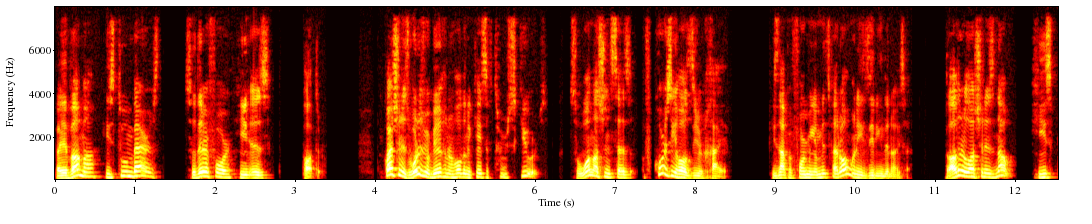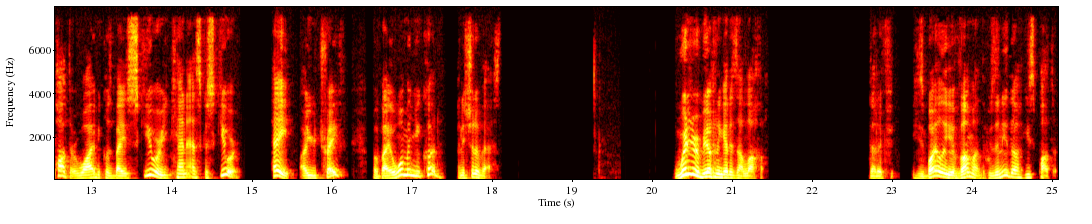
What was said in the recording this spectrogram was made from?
By yavama, he's too embarrassed. So therefore, he is potter. The question is, what does Rabbi Yochanan hold in a case of two skewers? So one lashon says, of course he holds your chayiv. He's not performing a mitzvah at all when he's eating the noisa. The other lashon is no, he's potter. Why? Because by a skewer you can't ask a skewer, "Hey, are you treif?" But by a woman you could, and he should have asked. Where did Rabbi Yochanan get his halacha? That if he's boiling yavama, who's a nida, he's potter.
